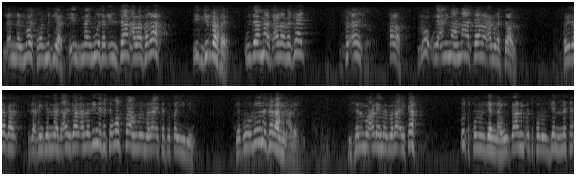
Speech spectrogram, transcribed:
لأن الموت هو المقياس. عندما يموت الإنسان على صلاح يبشر بالخير. وإذا مات على فساد فأيش؟ خلاص. يعني مهما كان العمل السابق. فلذا قال إذا حين جنات عين قال الذين تتوفاهم الملائكة طيبين. يقولون سلام عليهم. يسلموا عليهم الملائكة ادخلوا الجنة. ويقال لهم ادخلوا الجنة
